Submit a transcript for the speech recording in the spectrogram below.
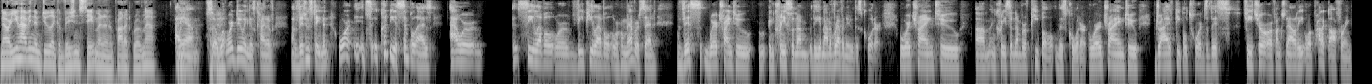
Now, are you having them do like a vision statement and a product roadmap? I am. So okay. what we're doing is kind of a vision statement, or it's it could be as simple as our C level or VP level or whomever said, this we're trying to increase the number the amount of revenue this quarter. We're trying to um, increase the number of people this quarter. We're trying to drive people towards this feature or functionality or product offering.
